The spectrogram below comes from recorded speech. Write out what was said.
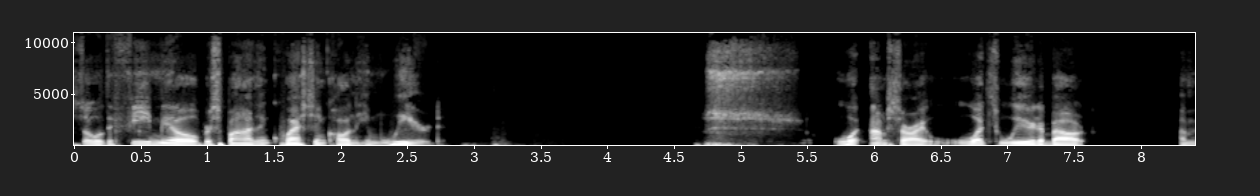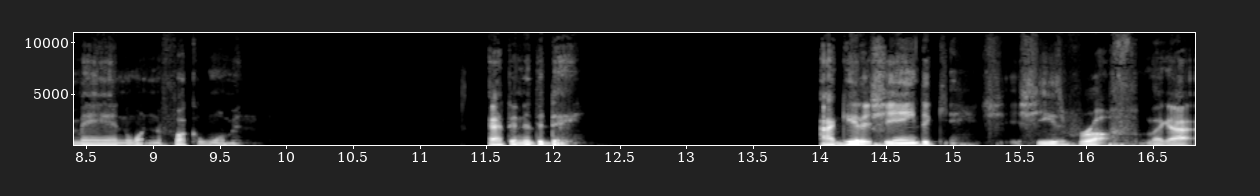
So the female responds in question, calling him weird. What I'm sorry, what's weird about a man wanting to fuck a woman? At the end of the day, I get it. She ain't the. She's rough. Like I,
